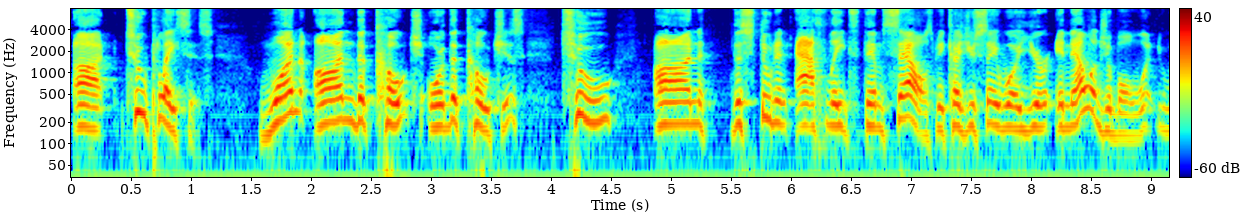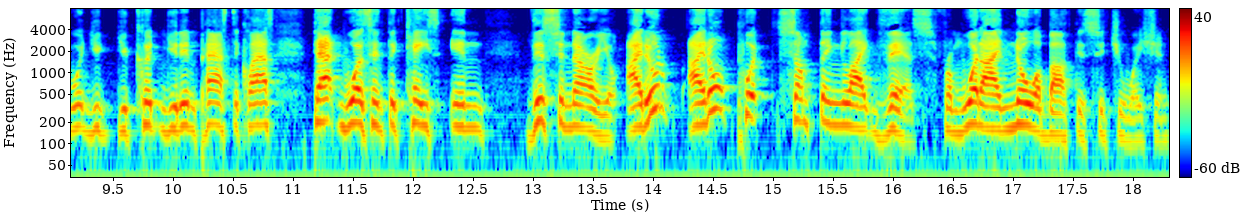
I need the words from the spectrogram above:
uh, two places. One on the coach or the coaches. Two on the student athletes themselves because you say, well, you're ineligible. What, what you, you couldn't, you didn't pass the class. That wasn't the case in this scenario. I don't, I don't put something like this from what I know about this situation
